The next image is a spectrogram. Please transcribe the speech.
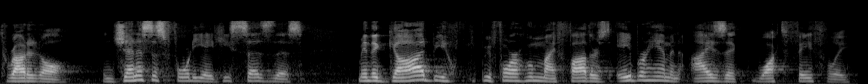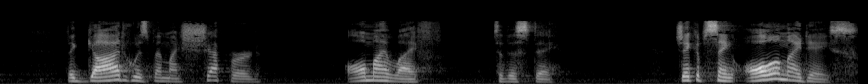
throughout it all. In Genesis 48, he says this May the God be before whom my fathers Abraham and Isaac walked faithfully, the God who has been my shepherd all my life to this day. Jacob's saying, All of my days,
